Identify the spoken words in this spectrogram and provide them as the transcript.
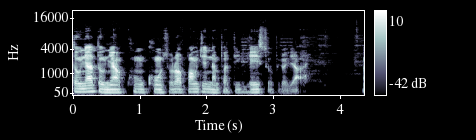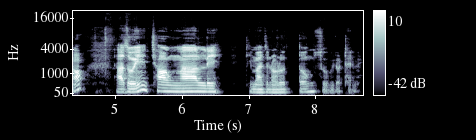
3939ခွန်ခွန်ဆိုတော့ပေါင်းခြင်းနံပါတ်ဒီ4ဆိုပြီးတော့ရတယ်เนาะဒါဆိုရင်654ဒီမှာကျွန်တော်တို့3ဆိုပြီးတော့ထည့်မယ်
